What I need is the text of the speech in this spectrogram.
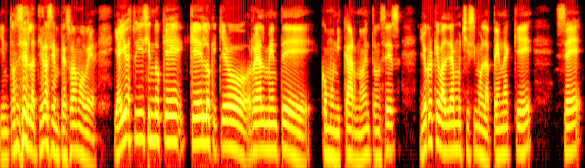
y entonces la Tierra se empezó a mover. Y ahí yo estoy diciendo qué, qué es lo que quiero realmente comunicar, ¿no? Entonces yo creo que valdría muchísimo la pena que se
